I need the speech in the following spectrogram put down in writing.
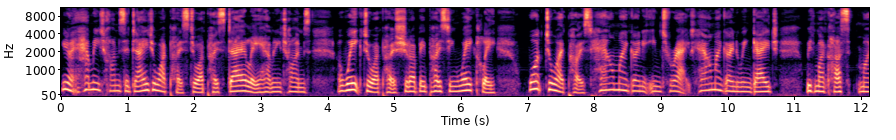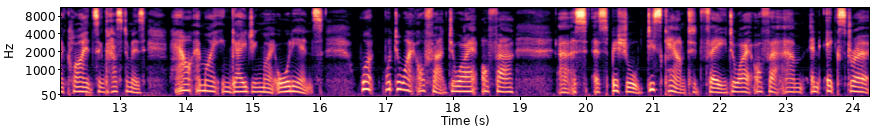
You know, how many times a day do I post? Do I post daily? How many times a week do I post? Should I be posting weekly? What do I post? How am I going to interact? How am I going to engage with my class, my clients and customers? How am I engaging my audience? What what do I offer? Do I offer uh, a, a, special discounted fee? Do I offer um, an extra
